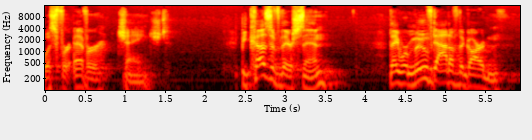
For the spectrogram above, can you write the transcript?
was forever changed. Because of their sin, they were moved out of the garden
